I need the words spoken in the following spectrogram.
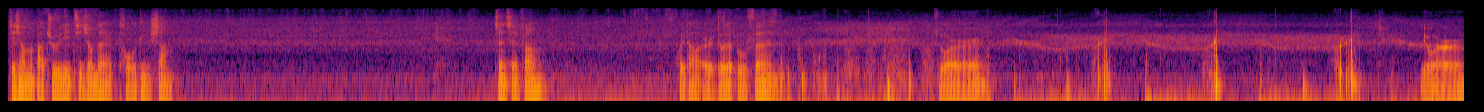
接下来，我们把注意力集中在头顶上。正前方，回到耳朵的部分，左耳，右耳，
